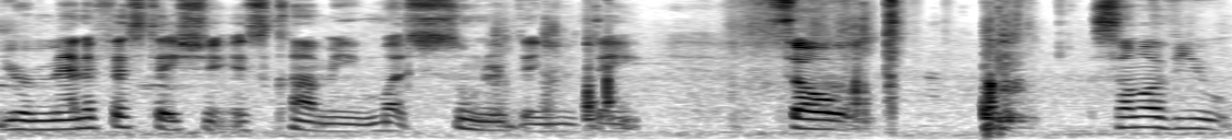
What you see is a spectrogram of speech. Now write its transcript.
Your manifestation is coming much sooner than you think. So, some of you,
